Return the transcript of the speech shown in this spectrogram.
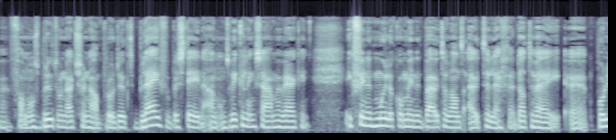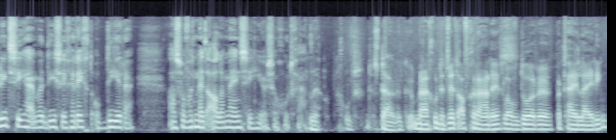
0,7 van ons bruto nationaal product blijven besteden aan ontwikkelingssamenwerking. Ik vind het moeilijk om in het buitenland uit te leggen dat wij uh, politie hebben die zich richt op dieren. Alsof het met alle mensen hier zo goed gaat. Ja, goed, dat is duidelijk. Maar goed, het werd afgeraden, geloof ik, door uh, partijleiding.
